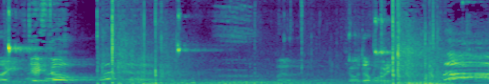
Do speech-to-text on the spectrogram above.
Aí, Jason! Треба побрити. А!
